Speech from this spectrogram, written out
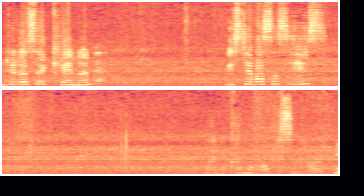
Könnt ihr das erkennen? Wisst ihr, was das ist? Meine Kamera ein bisschen halten.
